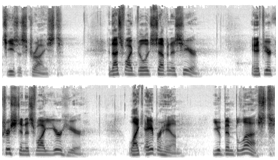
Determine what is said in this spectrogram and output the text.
Jesus Christ. And that's why Village 7 is here. And if you're a Christian, it's why you're here. Like Abraham, you've been blessed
